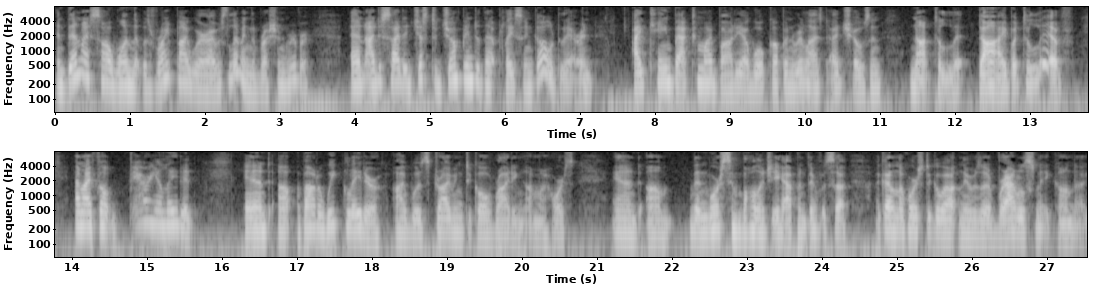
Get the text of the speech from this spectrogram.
And then I saw one that was right by where I was living, the Russian River. And I decided just to jump into that place and go there. And I came back to my body. I woke up and realized I'd chosen not to li- die, but to live. And I felt very elated. And uh, about a week later, I was driving to go riding on my horse. And um, then more symbology happened. There was a, I got on the horse to go out, and there was a rattlesnake on the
